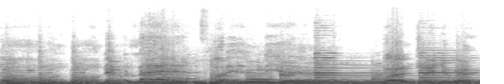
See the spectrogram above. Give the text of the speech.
born? Born in the last month in the year. One January,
